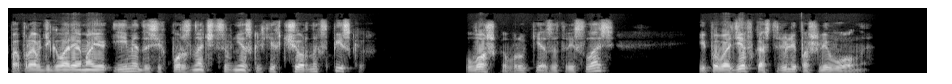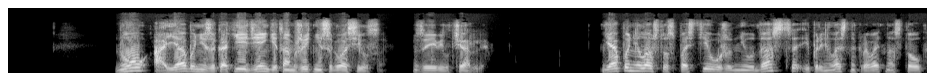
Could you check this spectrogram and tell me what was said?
По правде говоря, мое имя до сих пор значится в нескольких черных списках. Ложка в руке затряслась, и по воде в кастрюле пошли волны. «Ну, а я бы ни за какие деньги там жить не согласился», — заявил Чарли. Я поняла, что спасти ужин не удастся, и принялась накрывать на стол.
